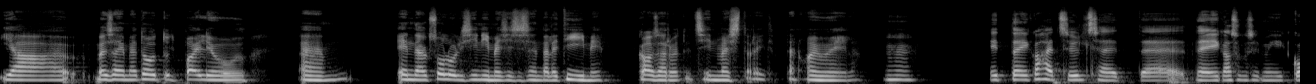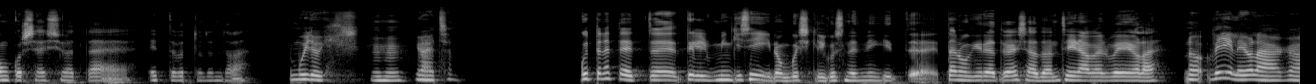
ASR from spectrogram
ja me saime tohutult palju ähm, enda jaoks olulisi inimesi siis endale tiimi, kaasa arvatud siis investoreid tänu Ajujahile mm. -hmm et ta ei kahetse üldse, et te igasuguseid mingeid konkursi asju olete ette võtnud endale? Muidugi mm, -hmm. kahetse. kujutan ette, et äh, teil mingi sein on kuskil, kus need mingid äh, tänukirjad või asjad on seina peal või ei ole? no veel ei ole, aga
